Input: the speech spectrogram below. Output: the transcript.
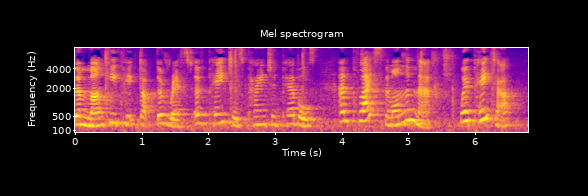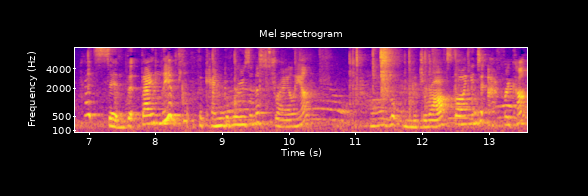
the monkey picked up the rest of Peter's painted pebbles and placed them on the map where Peter had said that they lived. Look, the kangaroos in Australia. Oh, look, the giraffes going into Africa.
